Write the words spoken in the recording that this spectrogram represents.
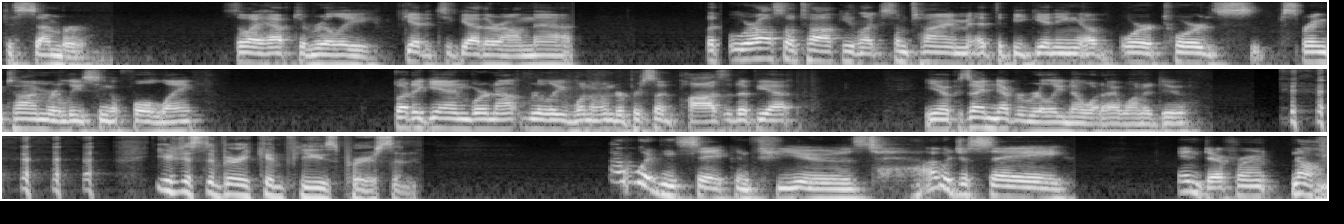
December, so I have to really get it together on that. But we're also talking like sometime at the beginning of or towards springtime, releasing a full length but again, we're not really 100% positive yet. You know, because I never really know what I want to do. You're just a very confused person. I wouldn't say confused. I would just say indifferent. No.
